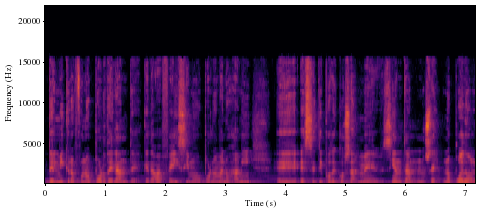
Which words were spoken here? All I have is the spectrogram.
del micrófono por delante. Quedaba feísimo, por lo menos a mí eh, ese tipo de cosas me sientan, no sé, no puedo,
